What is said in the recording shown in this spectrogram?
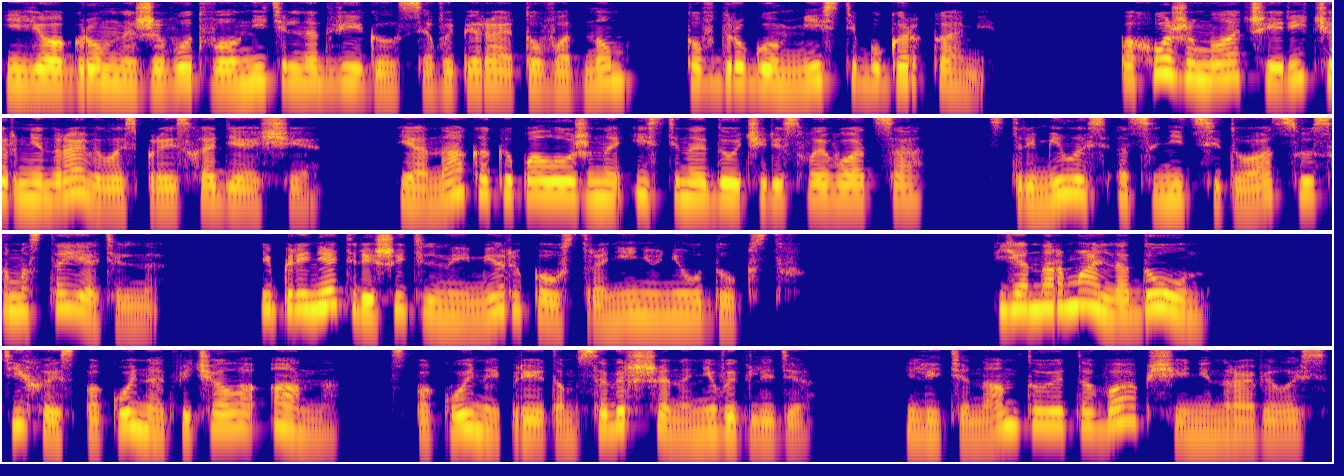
Ее огромный живот волнительно двигался, выпирая то в одном, то в другом месте бугорками. Похоже, младшей Ричард не нравилось происходящее, и она, как и положено истинной дочери своего отца, стремилась оценить ситуацию самостоятельно и принять решительные меры по устранению неудобств. «Я нормально, Доун!» Тихо и спокойно отвечала Анна, спокойной при этом совершенно не выглядя. И лейтенанту это вообще не нравилось.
